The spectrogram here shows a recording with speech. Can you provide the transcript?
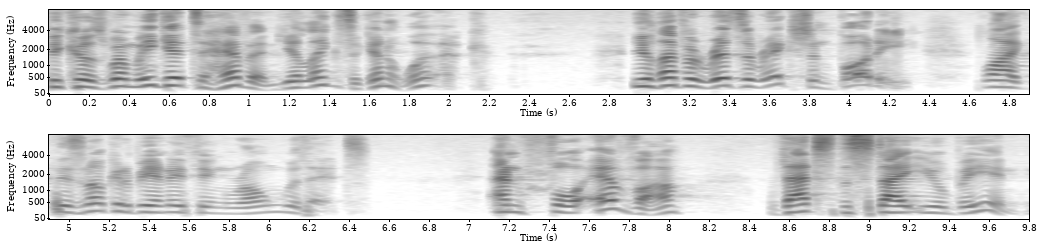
Because when we get to heaven, your legs are going to work. You'll have a resurrection body. Like, there's not going to be anything wrong with it. And forever, that's the state you'll be in.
